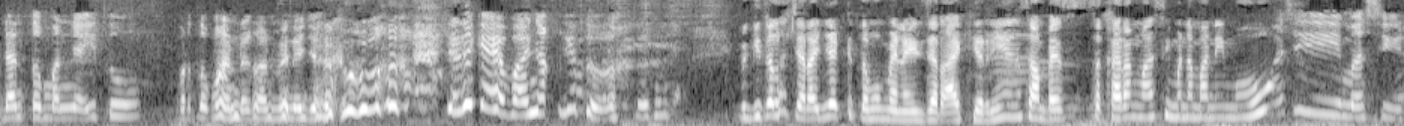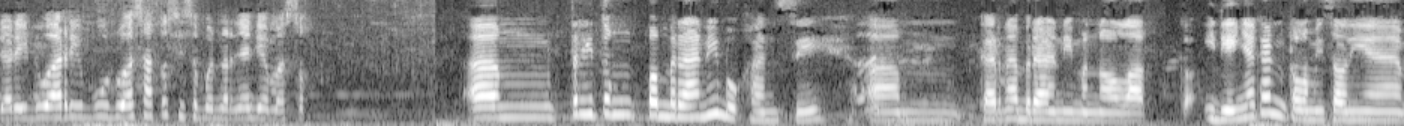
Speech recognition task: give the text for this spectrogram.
dan temannya itu berteman dengan manajerku. jadi kayak banyak gitu. Begitulah caranya ketemu manajer akhirnya yang sampai sekarang masih menemanimu? Masih, masih. Dari 2021 sih sebenarnya dia masuk. Um, terhitung pemberani bukan sih? Um, karena berani menolak idenya kan kalau misalnya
